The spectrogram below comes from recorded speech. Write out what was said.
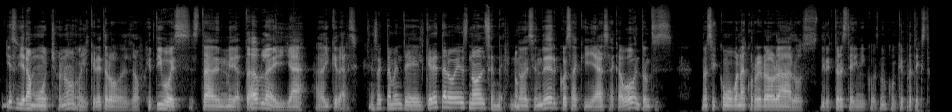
Y eso ya era mucho, ¿no? El Querétaro, el objetivo es estar en media tabla y ya, ahí quedarse. Exactamente, el Querétaro es no descender, ¿no? no descender, cosa que ya se acabó, entonces no sé cómo van a correr ahora a los directores técnicos, ¿no? ¿Con qué pretexto?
